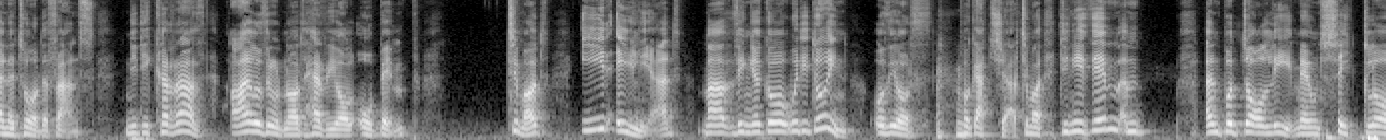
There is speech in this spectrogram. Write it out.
yn y Tôr de France. Ni wedi cyrraedd ail ddiwrnod heriol o bimp. Ti'n modd, un eiliad mae Fingago wedi dwy'n o ddiwrth Pogacar. Ti'n modd, di ni ddim yn, yn bodoli mewn seiclo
